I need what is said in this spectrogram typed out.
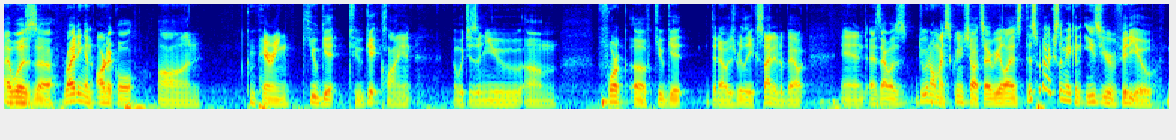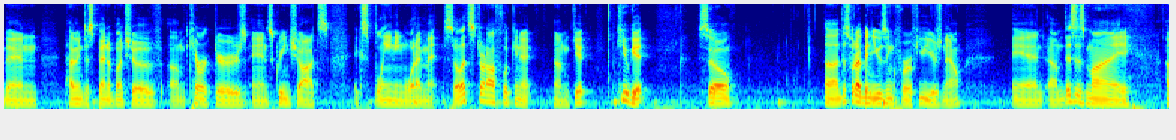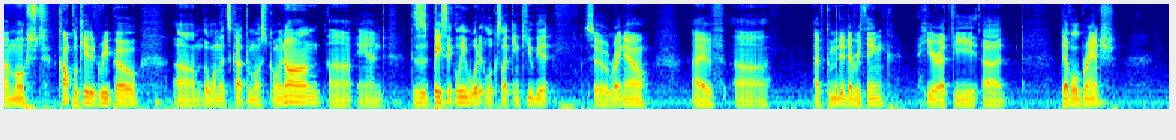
I was uh, writing an article on comparing QGit to GitQlient, which is a new um, fork of QGit that I was really excited about. And as I was doing all my screenshots, I realized this would actually make an easier video than having to spend a bunch of um, characters and screenshots explaining what I meant. So let's start off looking at um, Git, QGit. So uh, this is what I've been using for a few years now and um, this is my uh, most complicated repo, um, the one that's got the most going on, uh, and this is basically what it looks like in QGit. So right now, I've uh, I've committed everything here at the uh, Devel branch,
